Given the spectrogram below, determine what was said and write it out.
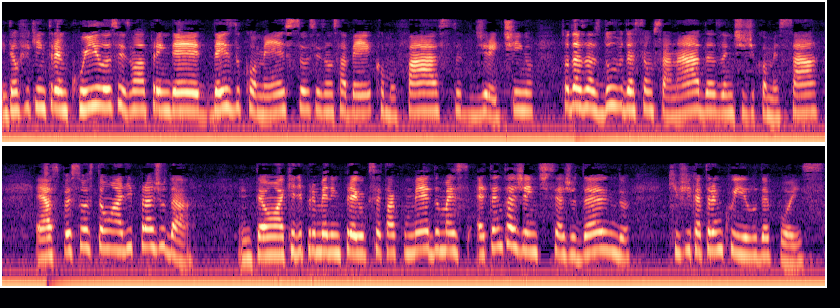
Então, fiquem tranquilos, vocês vão aprender desde o começo, vocês vão saber como faz, tudo direitinho. Todas as dúvidas são sanadas antes de começar. É, as pessoas estão ali para ajudar. Então, aquele primeiro emprego que você está com medo, mas é tanta gente se ajudando que fica tranquilo depois.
